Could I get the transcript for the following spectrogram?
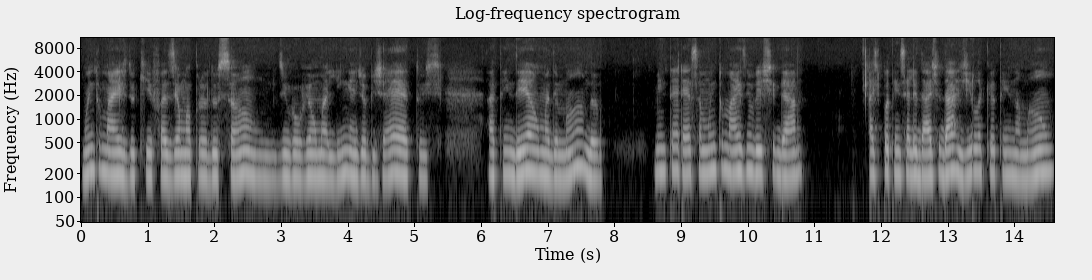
muito mais do que fazer uma produção, desenvolver uma linha de objetos, atender a uma demanda, me interessa muito mais investigar as potencialidades da argila que eu tenho na mão,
